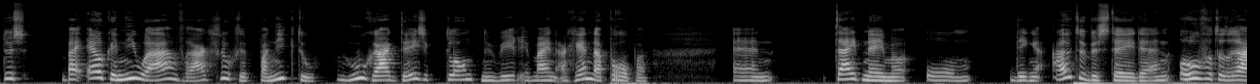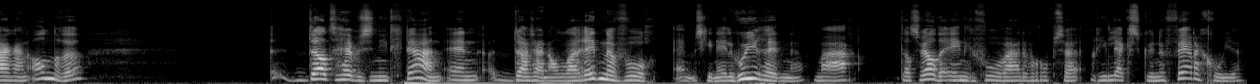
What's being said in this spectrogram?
Dus bij elke nieuwe aanvraag sloeg de paniek toe. Hoe ga ik deze klant nu weer in mijn agenda proppen? En tijd nemen om dingen uit te besteden en over te dragen aan anderen, dat hebben ze niet gedaan. En daar zijn allerlei redenen voor. En misschien hele goede redenen. Maar dat is wel de enige voorwaarde waarop ze relaxed kunnen verder groeien.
